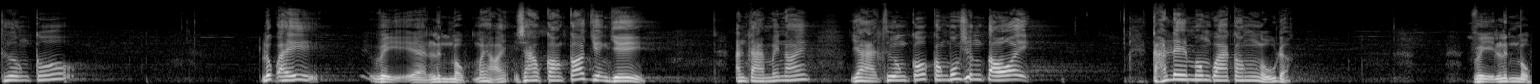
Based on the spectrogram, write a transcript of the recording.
thương cố. Lúc ấy vị à, linh mục mới hỏi, sao con có chuyện gì? Anh ta mới nói dạ thưa ông cố con muốn xưng tội. Cả đêm hôm qua con ngủ được. Vị linh mục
